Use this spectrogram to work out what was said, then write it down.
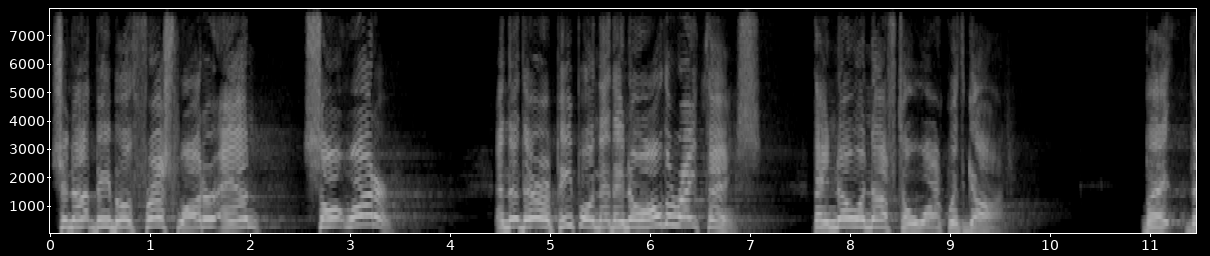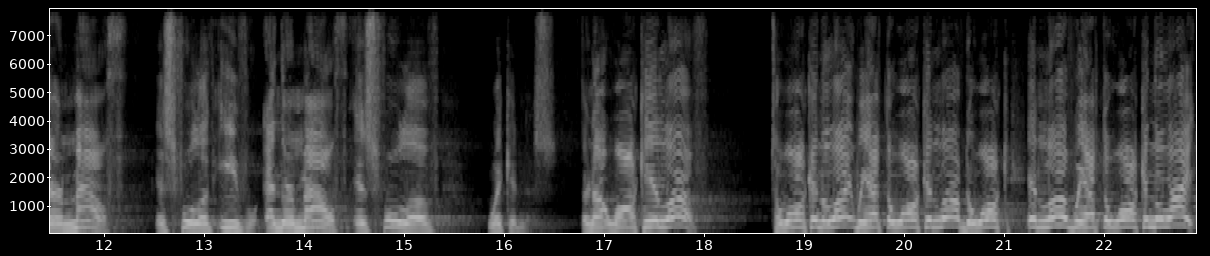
Should not be both fresh water and salt water. And that there are people and that they know all the right things. They know enough to walk with God. But their mouth is full of evil and their mouth is full of wickedness. They're not walking in love. To walk in the light, we have to walk in love. To walk in love, we have to walk in the light.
